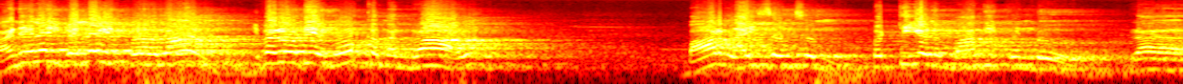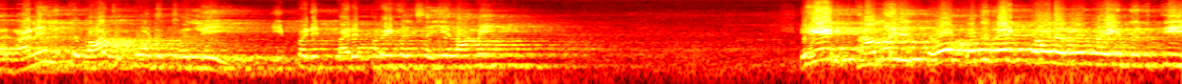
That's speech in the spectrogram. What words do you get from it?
ரணிலை வெல்ல வைப்பதுதான் இவருடைய நோக்கம் என்றால் பார் லைசன்ஸும் பெட்டிகளும் வாங்கிக் கொண்டு ர- ரணிலுக்கு வாக்கு போட சொல்லி இப்படி பரிப்புரைகள் செய்யலாமே? ஏன் தமிழ் பொது வேட்பாளரை நிறுத்தி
